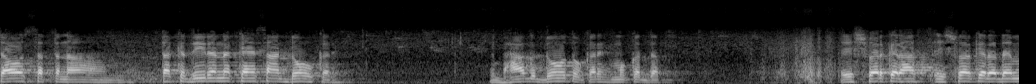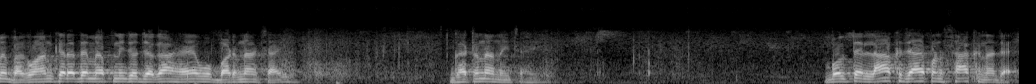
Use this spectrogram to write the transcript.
चौ सतनाम। तकदीर न कैसा डोह करे। भाग डोह तो करे मुकद्दर। ईश्वर के रास्ते ईश्वर के हृदय में, भगवान के हृदय में अपनी जो जगह है, वो बढ़ना चाहिए। घटना नहीं चाहिए। बोलते लाख जाए पर साख ना जाए।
